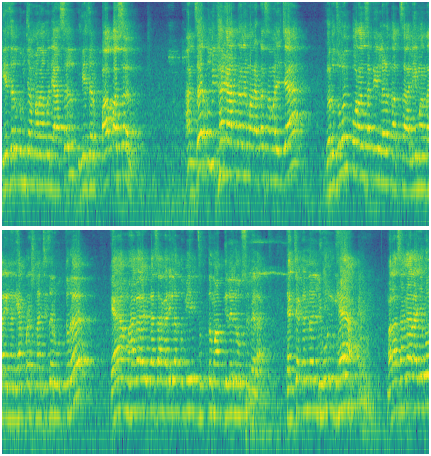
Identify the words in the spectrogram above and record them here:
हे जर तुमच्या मनामध्ये असेल हे जर पाप असेल आणि जर तुम्ही खऱ्या अर्थाने मराठा समाजाच्या गरजूवंत पोरांसाठी लढत असाल इमानदारीनं ह्या प्रश्नाची जर उत्तर त्या महाविकास आघाडीला तुम्ही एक झुक्त माप दिले लोकसभेला. त्यांच्याकडनं लिहून घ्या. मला सांगा राजेभाऊ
